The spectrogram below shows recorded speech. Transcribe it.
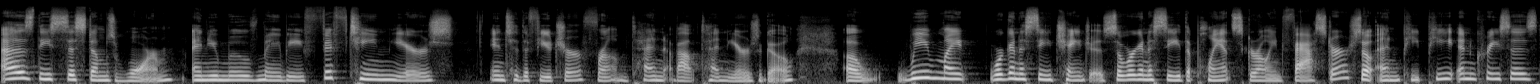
as these systems warm and you move maybe 15 years into the future from 10 about 10 years ago, uh, we might we're going to see changes. So we're going to see the plants growing faster. So NPP increases.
